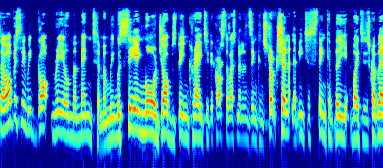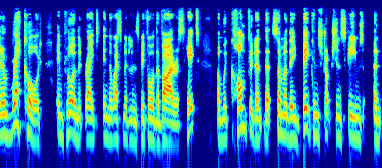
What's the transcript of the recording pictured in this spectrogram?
So obviously we got real momentum and we were seeing more jobs being created across the West Midlands in construction. Let me just think of the way to describe it. We had a record employment rate in the West Midlands before the virus hit. And we're confident that some of the big construction schemes, and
